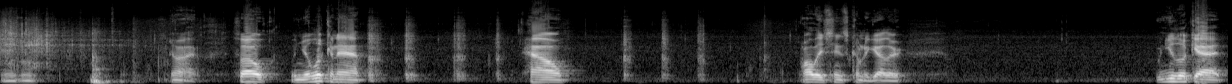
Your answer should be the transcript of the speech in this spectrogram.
Mm-hmm. All right. So when you're looking at how all these things come together, when you look at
